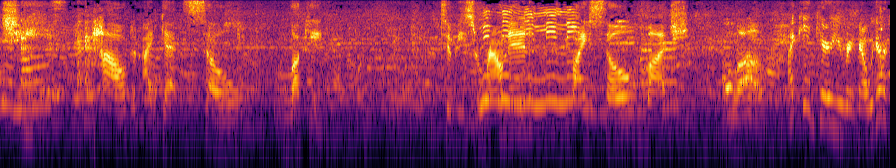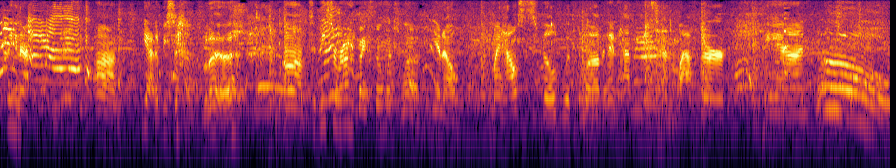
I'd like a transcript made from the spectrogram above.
jeez, how did I get so lucky to be surrounded by so much love. I can't carry you right now. We gotta clean up. Um, yeah, to be bleh, um, to be surrounded by so much love. You know, my house is filled with love and happiness and laughter, and whoa,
